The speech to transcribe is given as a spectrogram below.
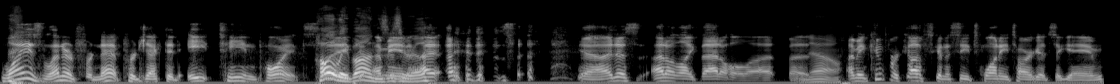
Why is Leonard Fournette projected 18 points? Holy Like, buns, I is mean, he really? I, I just, yeah, I just I don't like that a whole lot. But no. I mean, Cooper Kupp's going to see 20 targets a game,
